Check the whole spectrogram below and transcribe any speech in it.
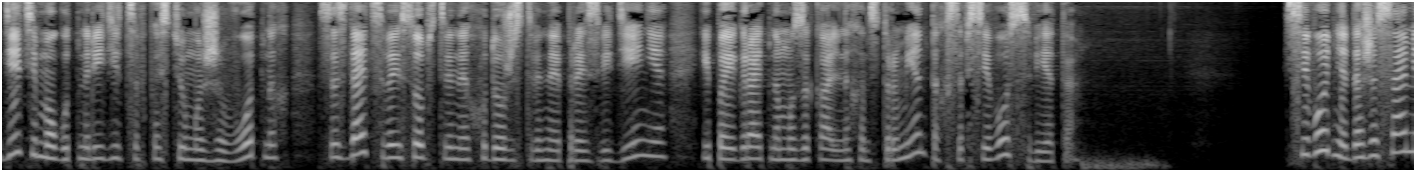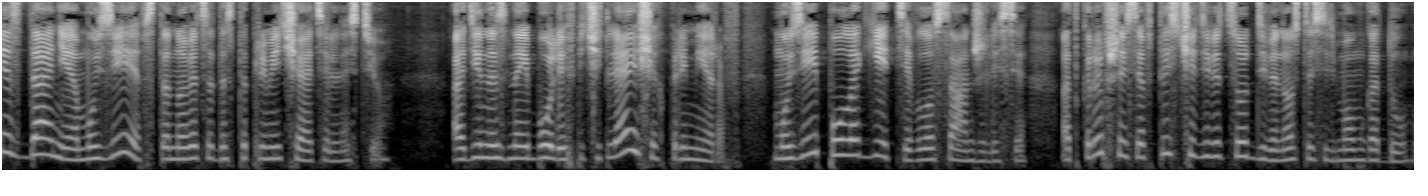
дети могут нарядиться в костюмы животных, создать свои собственные художественные произведения и поиграть на музыкальных инструментах со всего света. Сегодня даже сами здания музеев становятся достопримечательностью – один из наиболее впечатляющих примеров – музей Пола Гетти в Лос-Анджелесе, открывшийся в 1997 году.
